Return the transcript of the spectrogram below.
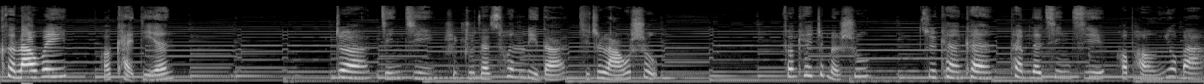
克拉薇和凯蒂恩。这仅仅是住在村里的几只老鼠。翻开这本书，去看看他们的亲戚和朋友吧。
